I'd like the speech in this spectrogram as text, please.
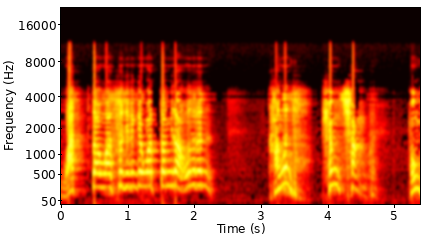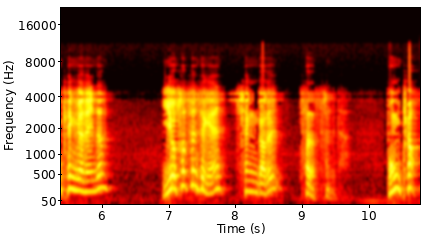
왔다 왔어지는 게 왔답니다. 오늘은 강원도 평창군 봉평면에 있는 이호서 선생의 생가를 찾았습니다. 봉평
